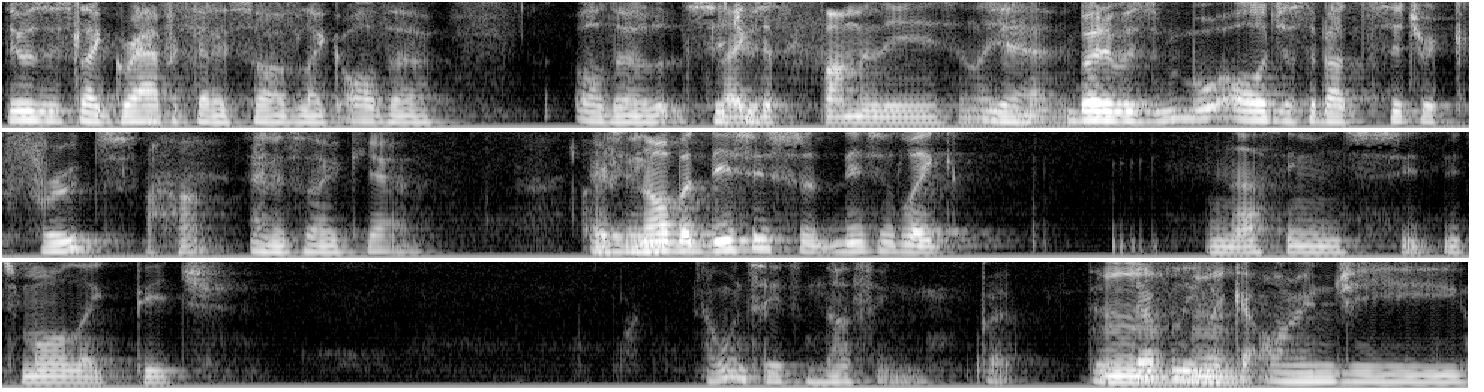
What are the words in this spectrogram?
There was this like graphic that I saw of like all the all the like the citrus. families and like yeah, the- but it was all just about citric fruits, uh-huh. and it's like yeah. Everything- No, but this is this is like nothing. ci- It's more like peach. I wouldn't say it's nothing, but there's Mm, definitely mm. like an orangey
